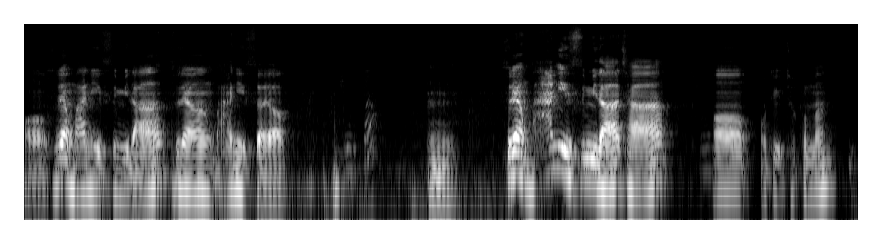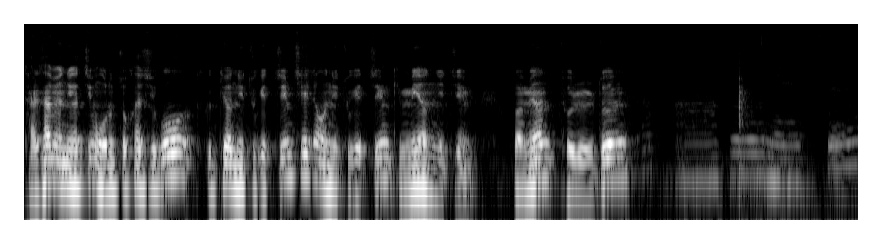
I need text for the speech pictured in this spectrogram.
어, 수량 많이 있습니다. 수량 많이 있어요. 진짜? 음. 수량 많이 있습니다. 자, 어, 어디 잠깐만. 달사미 언니가 찜 오른쪽 하시고 근태 언니 두 개 찜, 최정 언니 두 개 찜, 김미 언니 찜. 그러면 둘둘 아그네스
